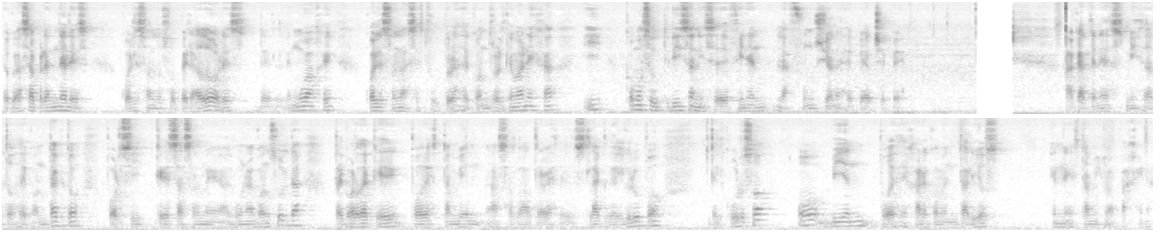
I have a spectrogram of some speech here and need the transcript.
Lo que vas a aprender es cuáles son los operadores del lenguaje, cuáles son las estructuras de control que maneja y cómo se utilizan y se definen las funciones de PHP. Acá tenés mis datos de contacto por si querés hacerme alguna consulta. Recuerda que podés también hacerla a través del Slack del grupo, del curso, o bien podés dejar comentarios en esta misma página.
